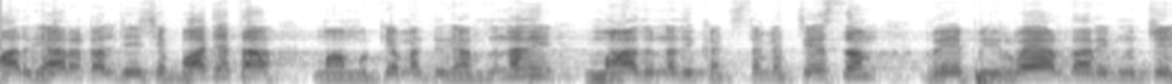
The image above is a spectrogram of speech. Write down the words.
ఆరు గ్యారంటీలు చేసే బాధ్యత మా ముఖ్యమంత్రి గారిది ఉన్నది. మాది ఉన్నది ఖచ్చితంగా చేస్తాం. రేపు ఇరవై ఆరు తారీఖు నుంచి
